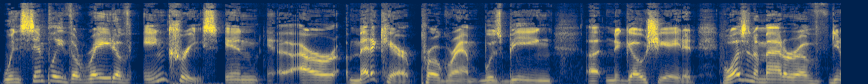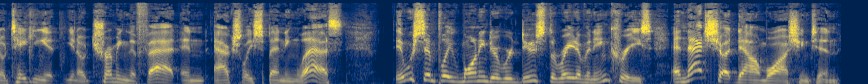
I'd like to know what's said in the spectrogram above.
when simply the rate of increase in uh, our Medicare program was being uh, negotiated. It wasn't a matter of, you know, taking it, you know, trimming the fat and actually spending less. It was simply wanting to reduce the rate of an increase, and that shut down Washington,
